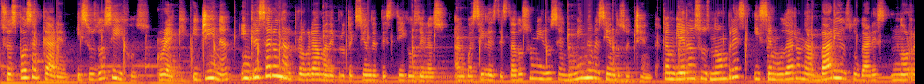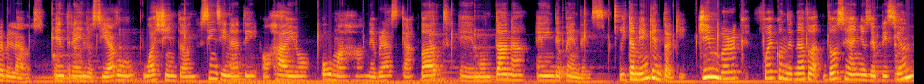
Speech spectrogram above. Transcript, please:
su esposa Karen y sus dos hijos, Greg y Gina, ingresaron al programa de protección de testigos de los alguaciles de Estados Unidos en 1980. Cambiaron sus nombres y se mudaron a varios lugares no revelados, entre ellos Seattle, Washington, Cincinnati, Ohio, Omaha, Nebraska, Butte, eh, Montana e Independence, y también Kentucky. Jim Burke fue condenado a 12 años de prisión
